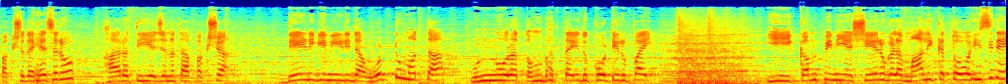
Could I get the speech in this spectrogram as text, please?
ಪಕ್ಷದ ಹೆಸರು ಭಾರತೀಯ ಜನತಾ ಪಕ್ಷ ದೇಣಿಗೆ ನೀಡಿದ ಒಟ್ಟು ಮೊತ್ತ ಮುನ್ನೂರ ತೊಂಬತ್ತೈದು ಕೋಟಿ ರೂಪಾಯಿ. ಈ ಕಂಪನಿಯ ಷೇರುಗಳ ಮಾಲೀಕತ್ವ ವಹಿಸಿದೆ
